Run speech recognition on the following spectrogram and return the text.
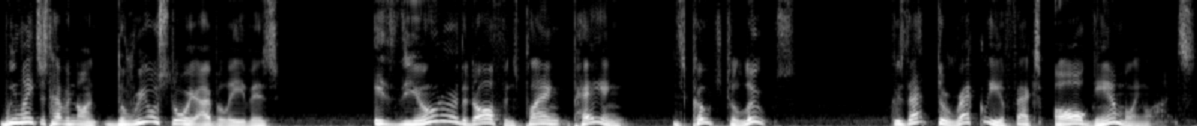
we might just have a non. The real story, I believe, is is the owner of the Dolphins playing paying his coach to lose, because that directly affects all gambling lines.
